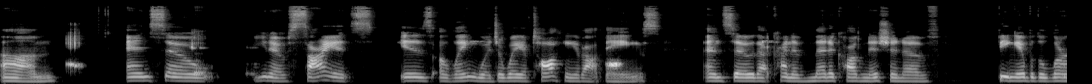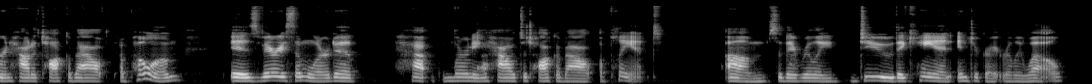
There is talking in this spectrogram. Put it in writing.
Um, and so, you know, science is a language, a way of talking about things. And so that kind of metacognition of being able to learn how to talk about a poem is very similar to ha- learning how to talk about a plant. Um, so they really do, they can integrate really well.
